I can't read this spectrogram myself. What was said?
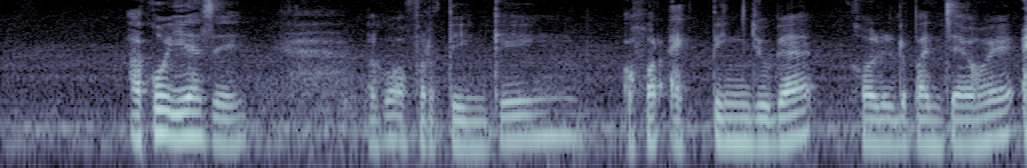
Aku iya sih. Aku overthinking overacting juga kalau di depan cewek.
